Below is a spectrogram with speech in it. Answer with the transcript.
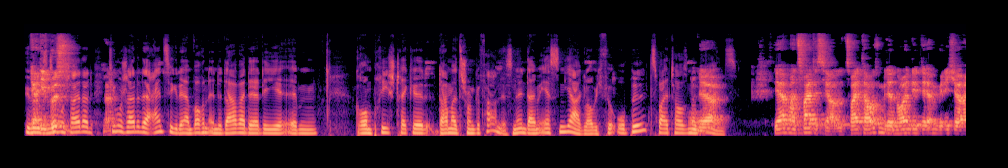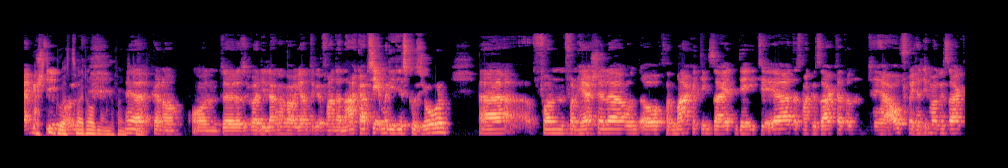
Übrigens, ja, Timo, Scheider, ja. Timo Scheider, der Einzige, der am Wochenende da war, der die ähm, Grand Prix-Strecke damals schon gefahren ist, ne? in deinem ersten Jahr, glaube ich, für Opel 2001. Ja. Ja, mein zweites Jahr. Also 2000 mit der neuen DTM bin ich ja eingestiegen. Ach, du hast 2000 angefangen. Ja, genau. Und äh, das war die lange Variante gefahren. Danach gab es ja immer die Diskussion äh, von, von Hersteller und auch von Marketingseiten der ITR, dass man gesagt hat, und Herr Aufrecht hat immer gesagt,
